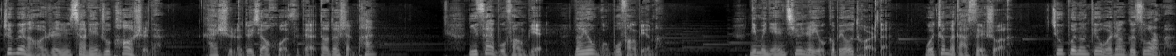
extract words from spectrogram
这位老人像连珠炮似的，开始了对小伙子的道德审判：“你再不方便，能有我不方便吗？”你们年轻人有胳膊有腿的，我这么大岁数了，就不能给我让个座吗？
